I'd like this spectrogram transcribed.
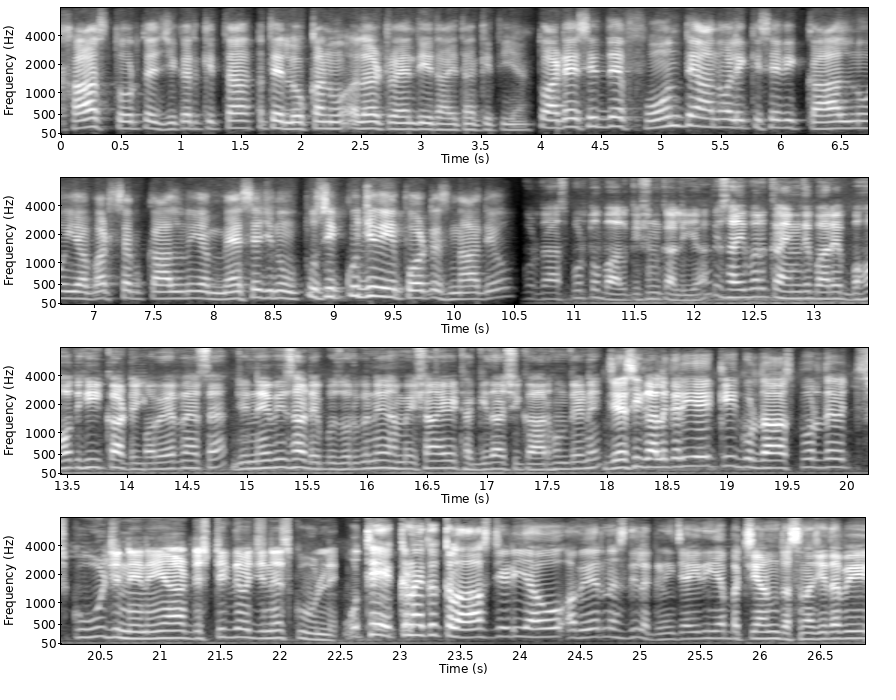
ਖਾਸ ਤੌਰ ਤੇ ਜ਼ਿਕਰ ਕੀਤਾ ਅਤੇ ਲੋਕਾਂ ਨੂੰ ਅਲਰਟ ਰਹਿਣ ਦੀ ਹਦਾਇਤਾਂ ਕੀਤੀਆਂ। ਤੁਹਾਡੇ ਸਿੱਧੇ ਫੋਨ ਤੇ ਆਉਣ ਵਾਲੀ ਕਿਸੇ ਵੀ ਕਾਲ ਨੂੰ ਜਾਂ WhatsApp ਕਾਲ ਨੂੰ ਜਾਂ ਮੈਸੇਜ ਨੂੰ ਤੁਸੀਂ ਕੁਝ ਵੀ ਇੰਪੋਰਟੈਂਸ ਨਾ ਦਿਓ। ਗੁਰਦਾਸਪੁਰ ਤੋਂ ਬਾਲਕਿਸ਼ਨ ਕਾਲੀਆ। ਸਾਈਬਰ ਕ੍ਰਾਈਮ ਦੇ ਬਾਰੇ ਬਹੁਤ ਹੀ ਘੱਟ ਅਵੇਅਰਨੈਸ ਹੈ। ਜਿੰਨੇ ਵੀ ਸਾਡੇ ਬਜ਼ੁਰਗ ਨੇ, ਹਮੇਸ਼ਾ ਇਹ ਠੱਗੀ ਦਾ ਸ਼ਿਕਾਰ ਹੁੰਦੇ ਨੇ। ਜੇ ਅਸੀਂ ਗੱਲ ਕਰੀਏ ਕਿ ਗੁਰਦਾਸਪੁਰ ਦੇ ਵਿੱਚ ਸਕੂਲ ਜਿੰਨੇ ਨੇ ਜਾਂ ਡਿਸਟ੍ਰਿਕਟ ਦੇ ਵਿੱਚ ਜਿੰਨੇ ਸਕੂਲ ਨੇ, ਉੱਥੇ ਇੱਕ ਨਾ ਇੱਕ ਕਲਾਸ ਜਿਹੜੀ ਆ ਉਹ ਅਵੇਅਰਨੈਸ ਦੀ ਲੱਗਣੀ ਚਾਹੀਦੀ ਹੈ। ਬੱਚਿਆਂ ਨੂੰ ਦੱਸਣਾ ਚਾਹੀਦਾ ਵੀ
